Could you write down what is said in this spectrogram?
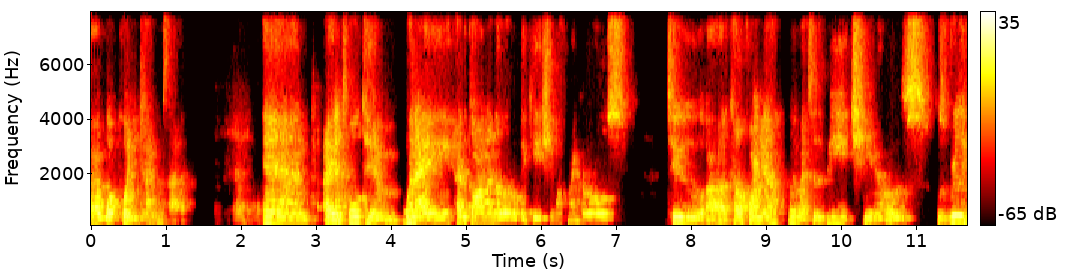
At what point in time was that? And I had told him when I had gone on a little vacation with my girls to uh, California. We went to the beach. You know, it was was really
